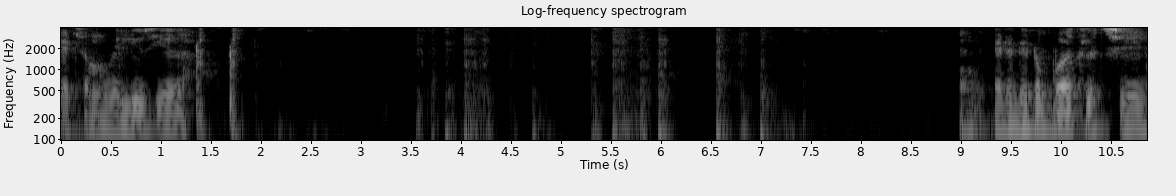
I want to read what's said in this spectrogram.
add some values here. And add a date of birth let's say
